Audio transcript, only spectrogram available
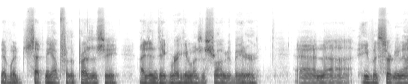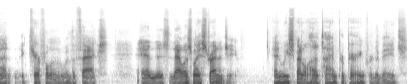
that would set me up for the presidency. I didn't think Reagan was a strong debater, and uh, he was certainly not careful with the facts. And this, that was my strategy. And we spent a lot of time preparing for debates.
